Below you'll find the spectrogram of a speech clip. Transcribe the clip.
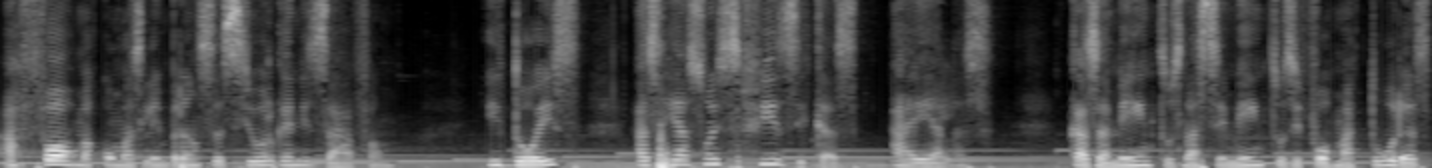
a forma como as lembranças se organizavam. E 2. As reações físicas a elas. Casamentos, nascimentos e formaturas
